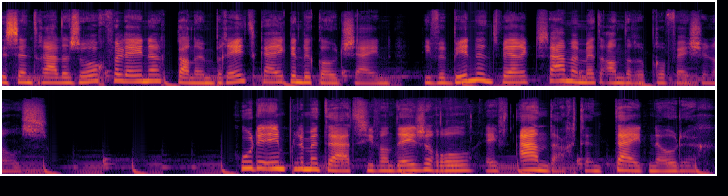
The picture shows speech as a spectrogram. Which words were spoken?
De centrale zorgverlener kan een breed kijkende coach zijn die verbindend werkt samen met andere professionals. Goede implementatie van deze rol heeft aandacht en tijd nodig.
